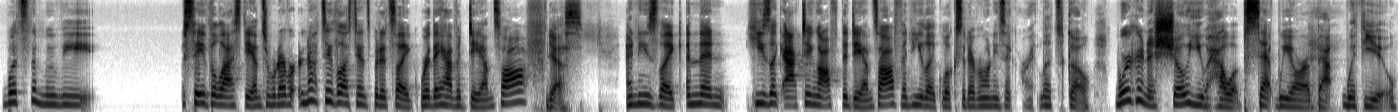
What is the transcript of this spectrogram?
"What's the movie?" Save the Last Dance or whatever. Not Save the Last Dance, but it's like where they have a dance off. yes. And he's like, and then he's like acting off the dance off and he like looks at everyone. He's like, all right, let's go. We're going to show you how upset we are about with you.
